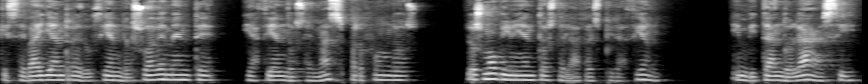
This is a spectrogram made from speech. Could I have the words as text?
que se vayan reduciendo suavemente y haciéndose más profundos los movimientos de la respiración, invitándola así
